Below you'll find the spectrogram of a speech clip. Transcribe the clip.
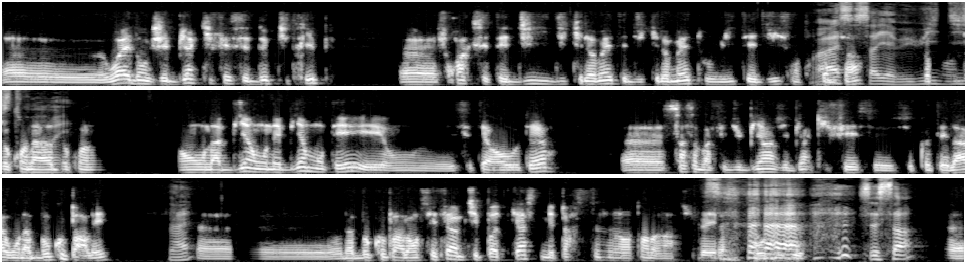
euh, ouais, donc j'ai bien kiffé ces deux petits trips. Euh, je crois que c'était 10, 10 km et 10 km ou 8 et 10, un truc Ouais, comme c'est ça. ça, il y avait 8, Donc, 10, donc on a, ouais. donc on, on a bien, on est bien monté et c'était en hauteur. Ça, ça m'a fait du bien. J'ai bien kiffé ce, ce côté-là où on a beaucoup parlé. Ouais. Euh, on a beaucoup parlé. On s'est fait un petit podcast, mais personne ne l'entendra. C'est ça. Euh,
